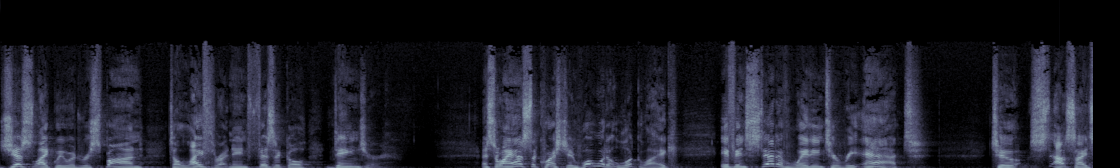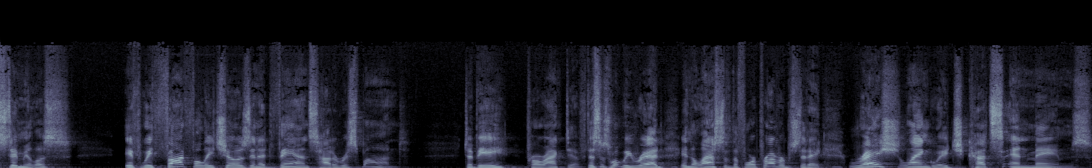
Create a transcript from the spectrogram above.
just like we would respond to life threatening physical danger. And so I asked the question what would it look like if instead of waiting to react to outside stimulus, if we thoughtfully chose in advance how to respond, to be proactive? This is what we read in the last of the four Proverbs today. Rash language cuts and maims.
